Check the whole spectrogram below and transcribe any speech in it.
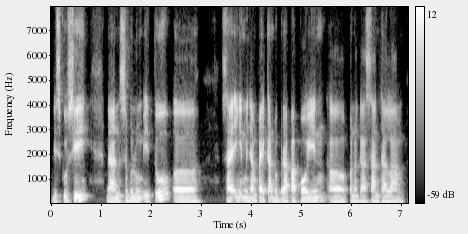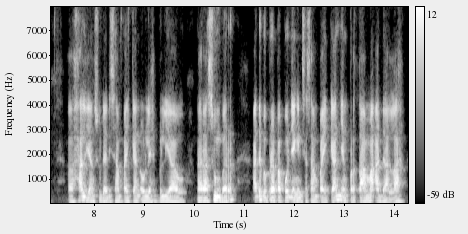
diskusi dan sebelum itu uh, saya ingin menyampaikan beberapa poin uh, penegasan dalam uh, hal yang sudah disampaikan oleh beliau narasumber. Ada beberapa poin yang ingin saya sampaikan. Yang pertama adalah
